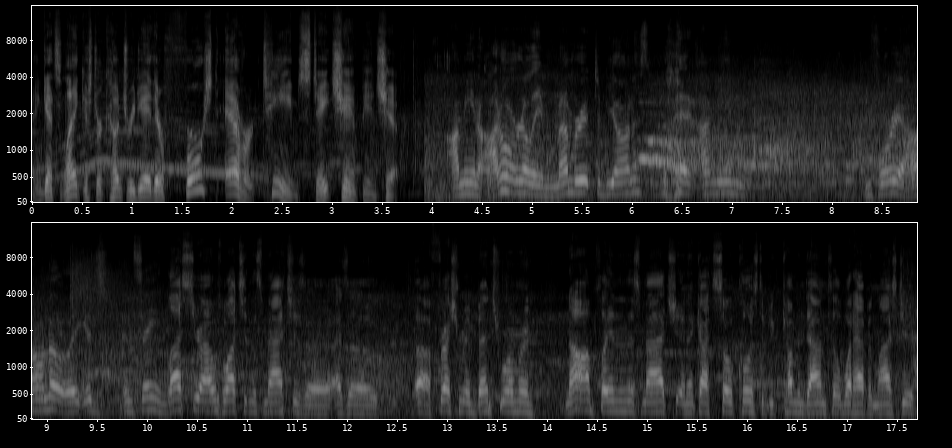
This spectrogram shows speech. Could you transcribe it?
and gets Lancaster Country Day their first ever team state championship. I mean, I don't really remember it to be honest, but I mean, euphoria, I don't know, like it's insane. Last year I was watching this match as a, as a uh, freshman bench warmer. Now I'm playing in this match, and it got so close to be coming down to what happened last year.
